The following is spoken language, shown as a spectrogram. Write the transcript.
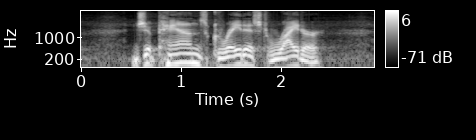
Japan's greatest writer,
